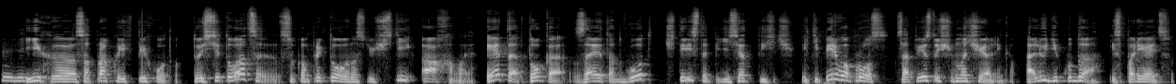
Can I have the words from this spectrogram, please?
их э, с отправкой в пехоту. То есть ситуация с укомплектованностью частей аховая. Это только за этот год 450 тысяч. И теперь вопрос соответствующим начальникам. А люди куда испаряются?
